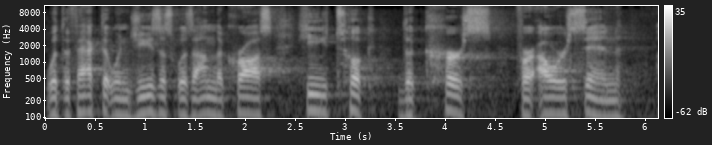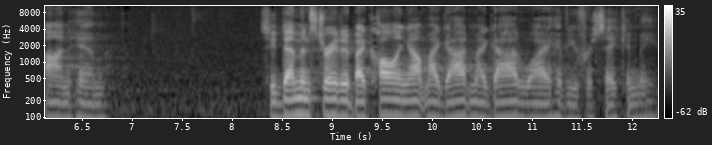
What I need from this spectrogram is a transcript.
with the fact that when Jesus was on the cross, he took the curse for our sin on him. So he demonstrated by calling out, My God, my God, why have you forsaken me?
